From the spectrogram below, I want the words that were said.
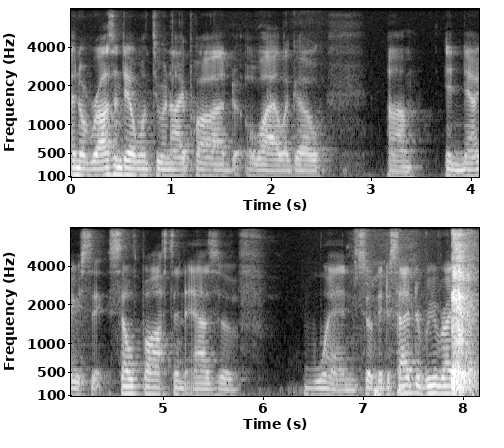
I know Roslindale went through an IPOD a while ago, um, and now you're saying South Boston as of when? So they decided to rewrite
